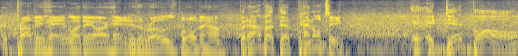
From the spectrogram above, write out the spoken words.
They're probably head, well, they are headed to the Rose Bowl now. But how about that penalty? A, a dead ball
